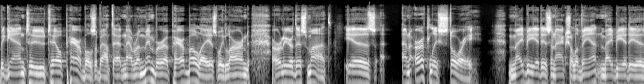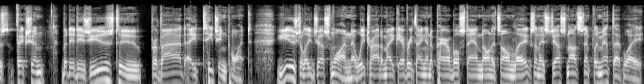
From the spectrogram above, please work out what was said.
began to tell parables about that. Now, remember, a parabola, as we learned earlier this month, is an earthly story. Maybe it is an actual event, maybe it is fiction, but it is used to provide a teaching point, usually just one. Now, we try to make everything in a parable stand on its own legs, and it's just not simply meant that way.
